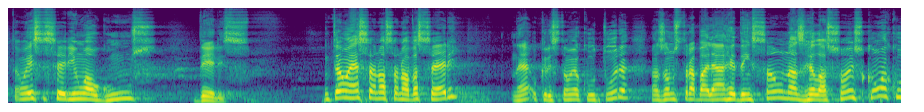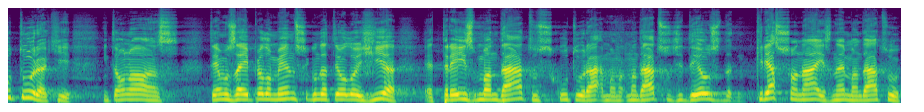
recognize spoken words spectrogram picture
Então, esses seriam alguns deles. Então, essa é a nossa nova série, né? o cristão e a cultura. Nós vamos trabalhar a redenção nas relações com a cultura aqui. Então, nós temos aí, pelo menos, segundo a teologia, é, três mandatos culturais, mandatos de Deus criacionais, né? mandato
